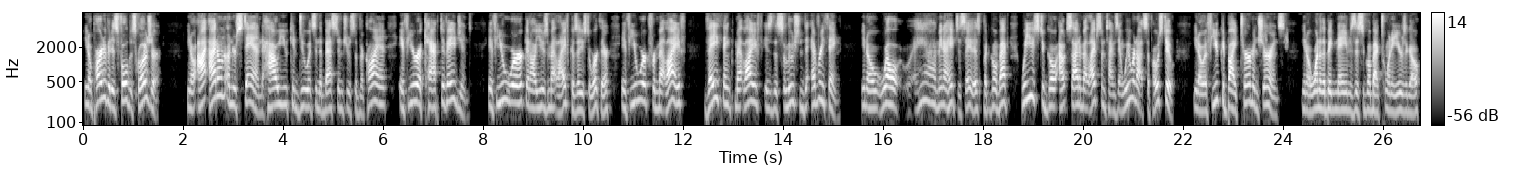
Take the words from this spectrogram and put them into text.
You know, part of it is full disclosure. You know, I, I don't understand how you can do what's in the best interest of the client if you're a captive agent. If you work, and I'll use MetLife because I used to work there. If you work for MetLife, they think MetLife is the solution to everything you know, well, yeah, I mean, I hate to say this, but going back, we used to go outside of MetLife sometimes and we were not supposed to. You know, if you could buy term insurance, you know, one of the big names, this is going back 20 years ago,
